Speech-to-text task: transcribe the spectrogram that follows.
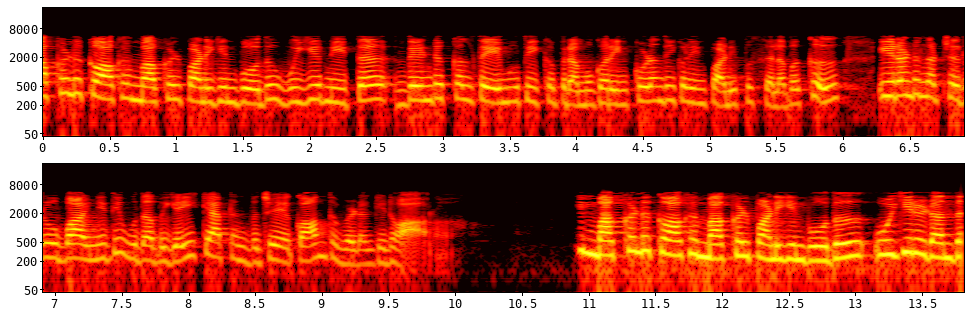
மக்களுக்காக மக்கள் பணியின் போது உயிர் நீத்த திண்டுக்கல் தேமுதிக பிரமுகரின் குழந்தைகளின் படிப்பு செலவுக்கு இரண்டு லட்சம் ரூபாய் நிதி உதவியை கேப்டன் விஜயகாந்த் வழங்கினார். மக்களுக்காக மக்கள் பணியின் போது உயிரிழந்த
